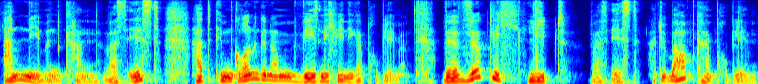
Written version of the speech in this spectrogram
annehmen kann, was ist, hat im Grunde genommen wesentlich weniger Probleme. Wer wirklich liebt, was ist, hat überhaupt kein Problem.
